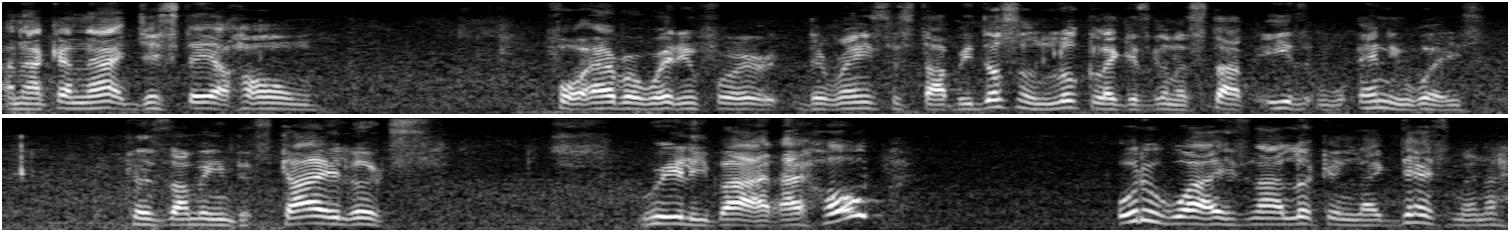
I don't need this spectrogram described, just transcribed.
and I cannot just stay at home forever waiting for the rains to stop. It doesn't look like it's gonna stop either anyways. Cause I mean, the sky looks really bad. I hope Uruguay is not looking like this, man. I,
